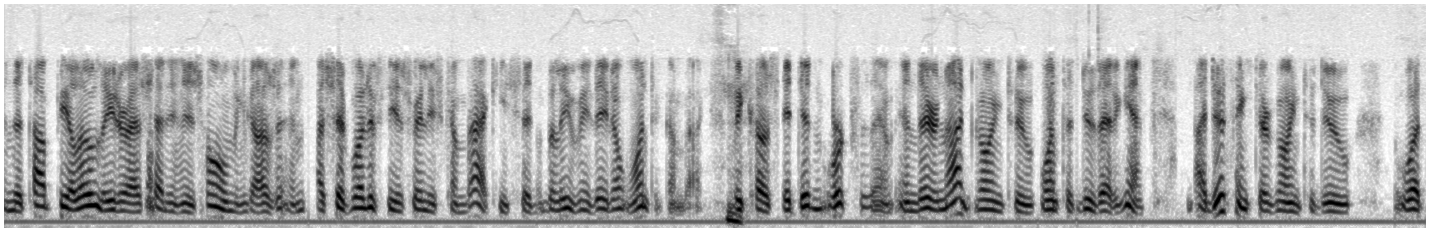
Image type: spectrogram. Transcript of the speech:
And the top PLO leader, I sat in his home in Gaza, and I said, What if the Israelis come back? He said, Believe me, they don't want to come back hmm. because it didn't work for them, and they're not going to want to do that again. I do think they're going to do what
